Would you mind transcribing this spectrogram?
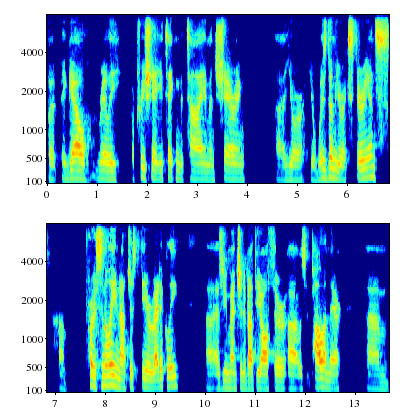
but Miguel, really appreciate you taking the time and sharing uh, your your wisdom, your experience, um, personally, not just theoretically uh, as you mentioned about the author, uh, was it Pollan there? Um,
